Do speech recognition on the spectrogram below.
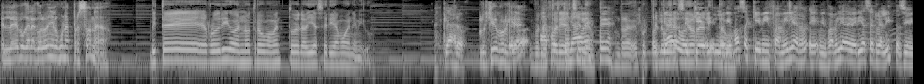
en la época de la colonia algunas personas. Viste, Rodrigo, en otro momento de la vida seríamos enemigos. Claro. ¿Por qué? ¿Por qué? Por la historia de Chile. ¿Por qué hubiera sido realista? Lo que pasa es que mi familia, eh, mi familia debería ser realista. Si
